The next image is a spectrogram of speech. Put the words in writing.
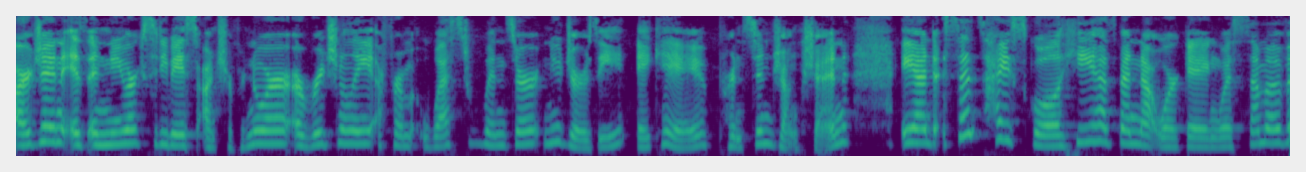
Arjun is a New York City based entrepreneur, originally from West Windsor, New Jersey, aka Princeton Junction. And since high school, he has been networking with some of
